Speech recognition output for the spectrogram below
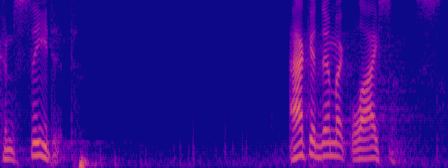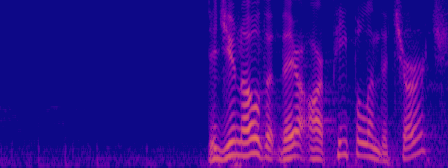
conceited, academic license. Did you know that there are people in the church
